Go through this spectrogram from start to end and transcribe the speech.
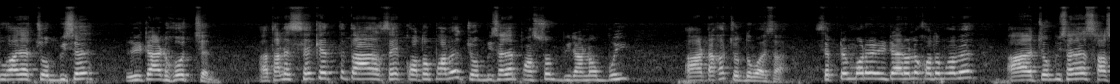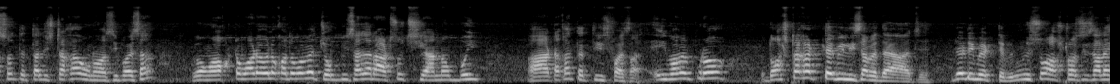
দু হাজার চব্বিশে রিটায়ার্ড হচ্ছেন। তাহলে সেক্ষেত্রে তা সে কত পাবে? চব্বিশ হাজার পাঁচশো বিরানব্বই টাকা চোদ্দ পয়সা। সেপ্টেম্বরে রিটায়ার হলে কত পাবে? চব্বিশ হাজার সাতশো তেতাল্লিশ টাকা উনআশি পয়সা এবং অক্টোবরে হলে কত পাবে? চব্বিশ হাজার আটশো ছিয়ানব্বই টাকা তেত্রিশ পয়সা। এইভাবে পুরো দশ টাকার টেবিল হিসাবে দেওয়া আছে। রেডিমেড টেবিল উনিশশো অষ্টআশি সালে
